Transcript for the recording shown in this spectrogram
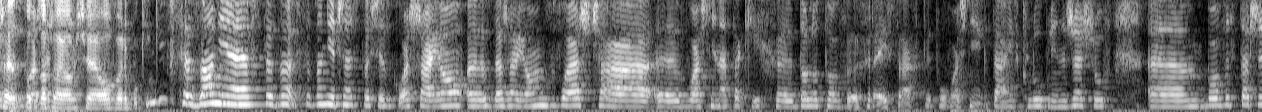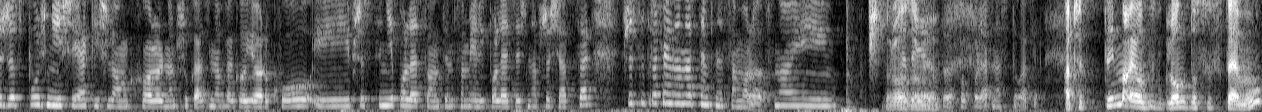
często zdarzają się overbookingi? W sezonie, w, sezonie, w sezonie często się zgłaszają, e, zdarzają, zwłaszcza e, właśnie na takich e, dolotowych rejsach typu właśnie Gdańsk, Lublin, Rzeszów, bo wystarczy, że spóźni się jakiś long haul, na przykład z Nowego Jorku i wszyscy nie polecą tym, co mieli polecieć na przesiadce, wszyscy trafiają na następny samolot, no i Rozumiem. wtedy jest to popularna sytuacja. A czy Ty mając wgląd do systemu,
